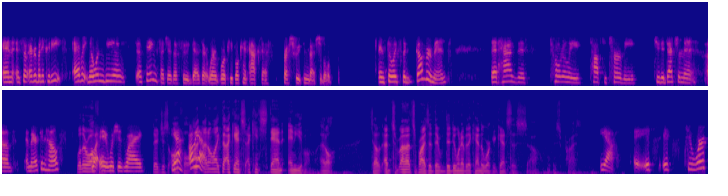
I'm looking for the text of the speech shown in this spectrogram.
And, and, so everybody could eat. Every there wouldn't be a, a thing such as a food desert where, where people can access fresh fruits and vegetables. And so it's the government that has this totally topsy turvy to the detriment of American health. Well, they're awful. Eh, which is why they're just awful. yeah. awful. Oh, yeah. I, I don't like that. I can't. I can't stand any of them at all. So I'm, I'm not surprised that they're they're doing whatever they can to work against us. So I'm surprised. Yeah, it's it's to work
